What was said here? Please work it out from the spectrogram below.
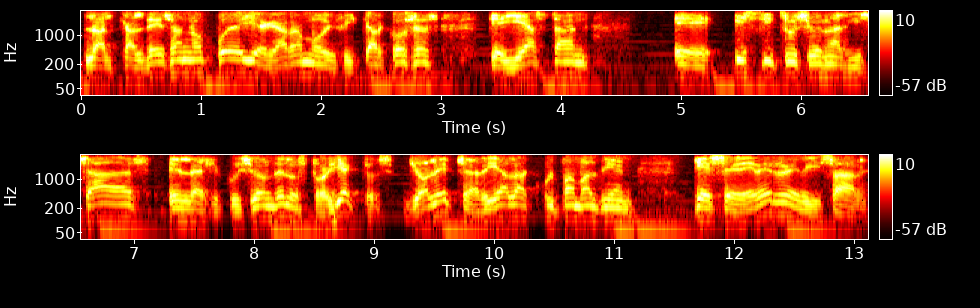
la alcaldesa no puede llegar a modificar cosas que ya están eh, institucionalizadas en la ejecución de los proyectos. Yo le echaría la culpa más bien que se debe revisar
